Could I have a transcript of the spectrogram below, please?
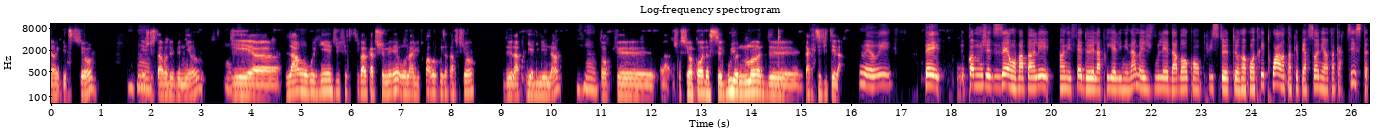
en répétition. Et mhm. juste avant de venir, et euh, là, on revient du festival Quatre Chemins où on a eu trois représentations de la prière Limena. Mhm. Donc, euh, voilà, je suis encore dans ce bouillonnement d'activités-là. Oui, oui. Ben, comme je disais, on va parler en effet de la prière Limina, mais je voulais d'abord qu'on puisse te, rencontrer, toi, en tant que personne et en tant qu'artiste.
